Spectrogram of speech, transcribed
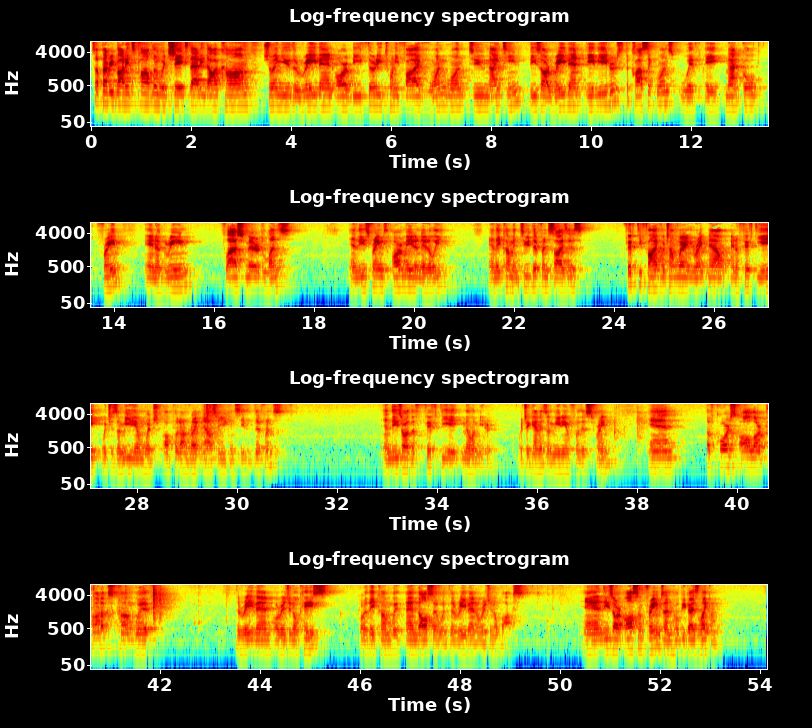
What's up everybody, it's Pablo with ShadesDaddy.com showing you the Ray-Ban RB 3025 11219. These are Ray-Ban Aviators, the classic ones with a matte gold frame and a green flash mirrored lens. And these frames are made in Italy and they come in two different sizes 55 which I'm wearing right now and a 58 which is a medium which I'll put on right now so you can see the difference. And these are the 58 millimeter which again is a medium for this frame. And of course all our products come with the Ray-Ban original case or they come with and also with the Ray-Ban original box. And these are awesome frames and hope you guys like them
